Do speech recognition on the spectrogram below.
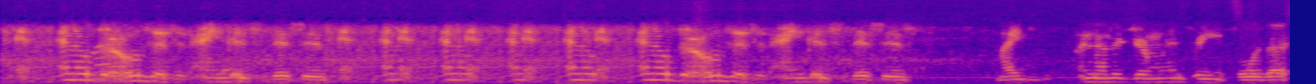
Hello, girls. This is Angus. This is. Hello, hello, hello, hello, hello, girls. This is Angus. This is my another journal entry for the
